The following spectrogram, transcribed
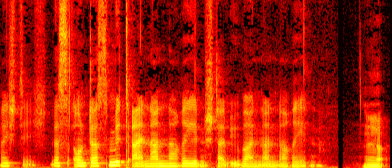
Richtig. Das, und das Miteinander reden statt übereinander reden. Ja.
